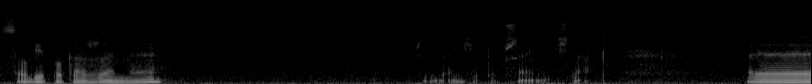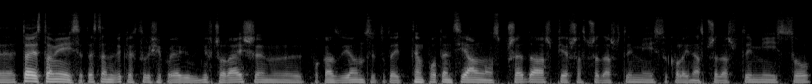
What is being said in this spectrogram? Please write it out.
sobie pokażemy. Czy uda mi się to przenieść? Tak. E, to jest to miejsce, to jest ten wykres, który się pojawił w dniu wczorajszym, pokazujący tutaj tę potencjalną sprzedaż. Pierwsza sprzedaż w tym miejscu, kolejna sprzedaż w tym miejscu,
